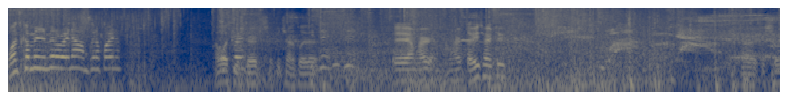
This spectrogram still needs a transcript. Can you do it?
One's coming in the middle right now. I'm gonna fight him. I'm with you, Okay. If you're trying to play that. He's it, he's it. Yeah, I'm hurt. I'm hurt though. He's hurt too. Alright, for sure.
